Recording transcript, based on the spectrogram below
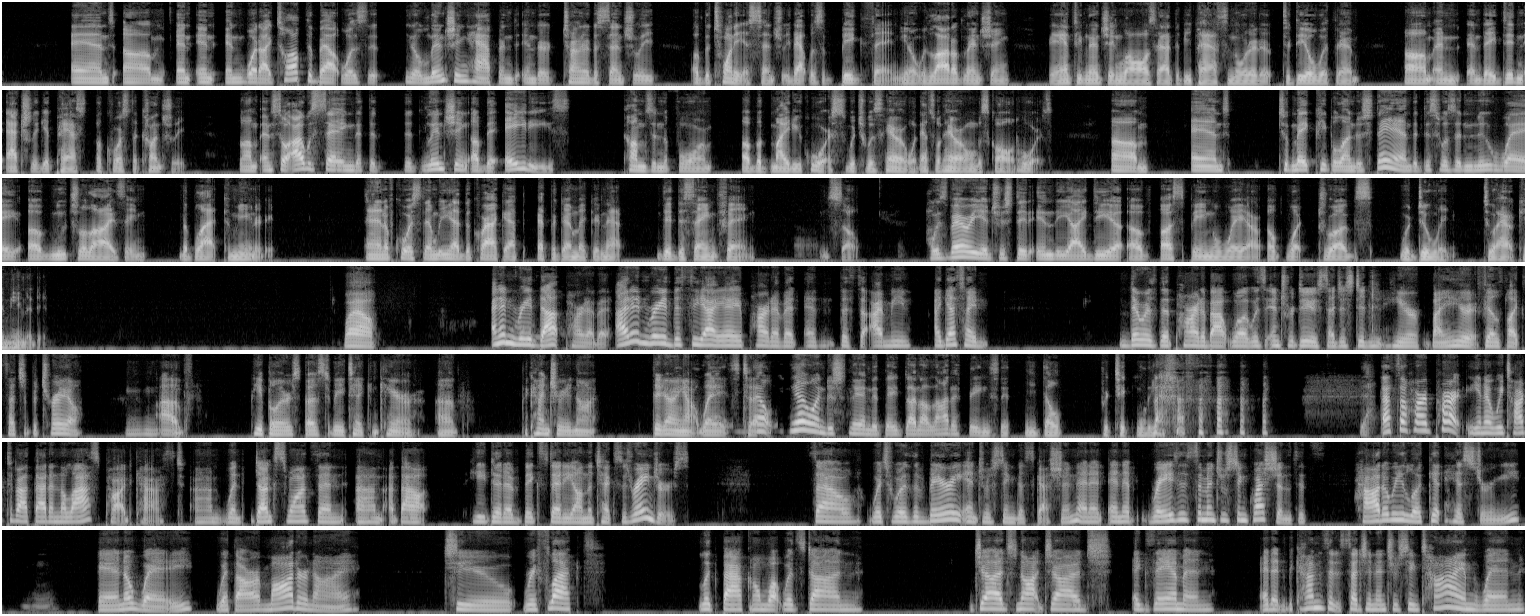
and um and and and what i talked about was that you know lynching happened in the turn of the century of the 20th century that was a big thing you know with a lot of lynching the anti-lynching laws had to be passed in order to, to deal with them um, and and they didn't actually get passed across the country um, and so i was saying that the, the lynching of the 80s comes in the form of a mighty horse, which was heroin. That's what heroin was called, horse. Um, and to make people understand that this was a new way of neutralizing the black community. And of course, then we had the crack ep- epidemic, and that did the same thing. So, I was very interested in the idea of us being aware of what drugs were doing to our community. Wow. I didn't read that part of it. I didn't read the CIA part of it. And this, I mean, I guess I, there was the part about, well, it was introduced. I just didn't hear by ear. It feels like such a betrayal mm-hmm. of people who are supposed to be taking care of the country, not figuring out ways to. Well, now understand that they've done a lot of things that we don't particularly. yeah. That's a hard part. You know, we talked about that in the last podcast um, with Doug Swanson um, about he did a big study on the Texas Rangers. So, which was a very interesting discussion, and it and it raises some interesting questions. It's how do we look at history mm-hmm. in a way with our modern eye to reflect, look back on what was done, judge, not judge, examine, and it becomes at such an interesting time when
